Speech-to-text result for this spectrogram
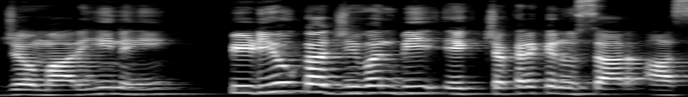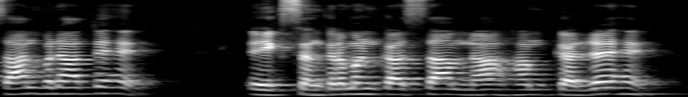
जो हमारी ही नहीं, पीढ़ियों का जीवन भी एक चक्र के अनुसार आसान बनाते हैं। एक संक्रमण का सामना हम कर रहे हैं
